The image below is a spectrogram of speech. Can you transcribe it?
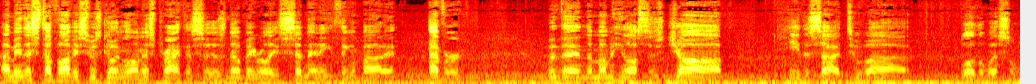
I mean, this stuff obviously was going on in his practices. Nobody really said anything about it ever. But then the moment he lost his job, he decided to uh, blow the whistle.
